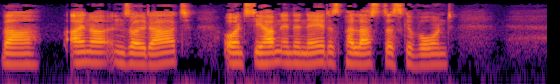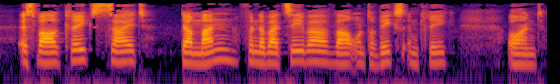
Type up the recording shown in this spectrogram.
war einer ein Soldat und sie haben in der Nähe des Palastes gewohnt. Es war Kriegszeit. Der Mann von der Bathseba war unterwegs im Krieg und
